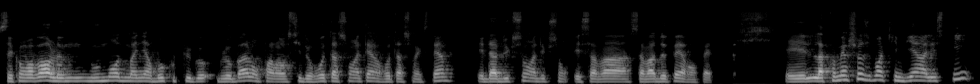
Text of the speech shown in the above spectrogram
c'est qu'on va voir le mouvement de manière beaucoup plus globale. On parlera aussi de rotation interne, rotation externe et d'abduction, adduction. Et ça va, ça va de pair, en fait. Et la première chose, moi, qui me vient à l'esprit,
